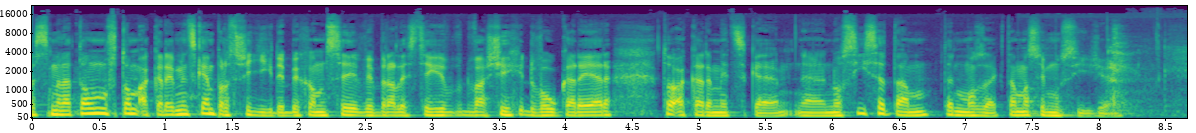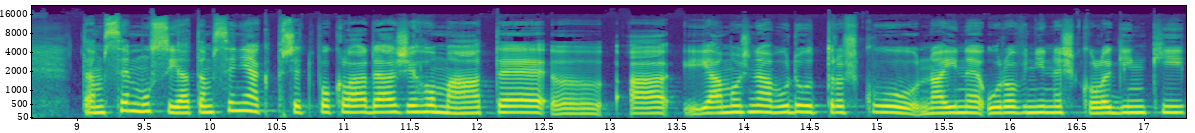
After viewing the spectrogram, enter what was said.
jsme na tom v tom akademickém prostředí, kdybychom si vybrali z těch vašich dvou kariér to akademické, nosí se tam ten mozek? Tam asi musí, že? Tam se musí a tam se nějak předpokládá, že ho máte eh, a já možná budu trošku na jiné úrovni než kolegynky,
